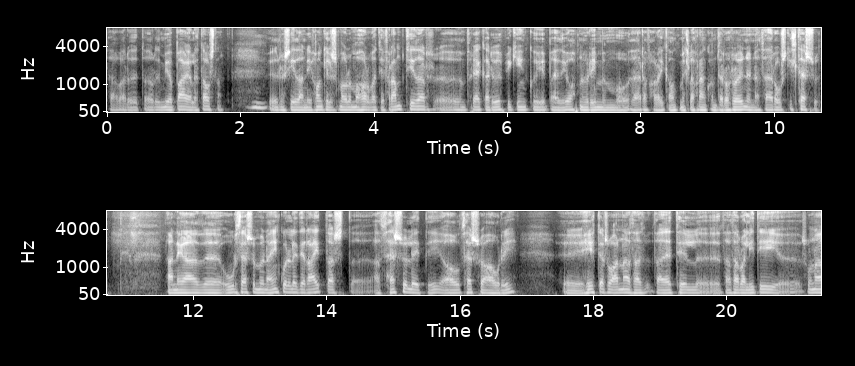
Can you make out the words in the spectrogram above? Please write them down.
Það var þetta orðið mjög bagalegt ástand. Við erum síðan í fangelsmálum að horfa til framtíðar um frekari uppbyggingu í bæði í opnum rýmum og það er að fara í gang mikla framkvæmdar á raunina, það er óskilt þessu. Þannig að uh, úr þessu mun að einhverju leiti rætast uh, að þessu leiti á þessu ári uh, hitt er svo annað það, það er til, það þarf að líti svona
